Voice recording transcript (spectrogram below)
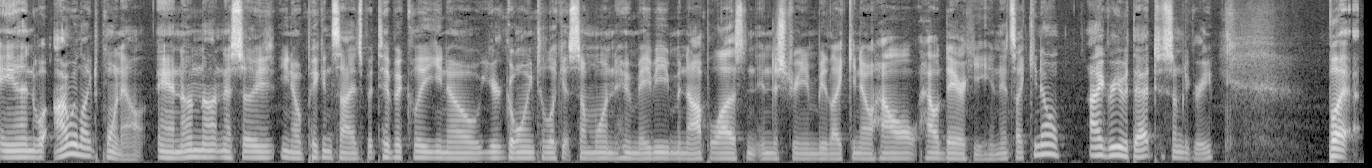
And what I would like to point out, and I'm not necessarily, you know, picking sides, but typically, you know, you're going to look at someone who maybe monopolized an industry and be like, you know, how how dare he? And it's like, you know, I agree with that to some degree. But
